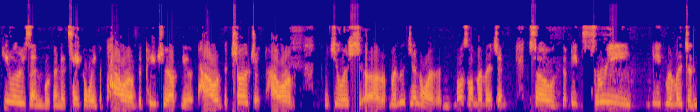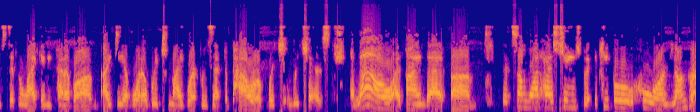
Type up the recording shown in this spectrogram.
healers and were going to take away the power of the patriarchy, the power of the church, or the power of the Jewish uh, religion or the Muslim religion. So the big three big religions didn't like any kind of uh, idea of what a witch might represent, the power of which witches. And now I find that um, that somewhat has changed. But people who are younger,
